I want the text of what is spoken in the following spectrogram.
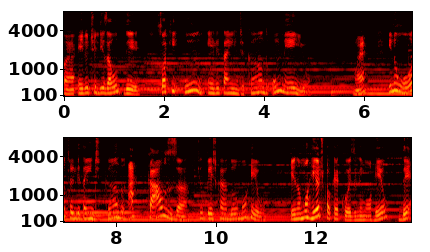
é, ele utiliza o de. Só que um ele está indicando um meio, não é? E no outro ele está indicando a causa que o pescador morreu. Ele não morreu de qualquer coisa, ele morreu de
